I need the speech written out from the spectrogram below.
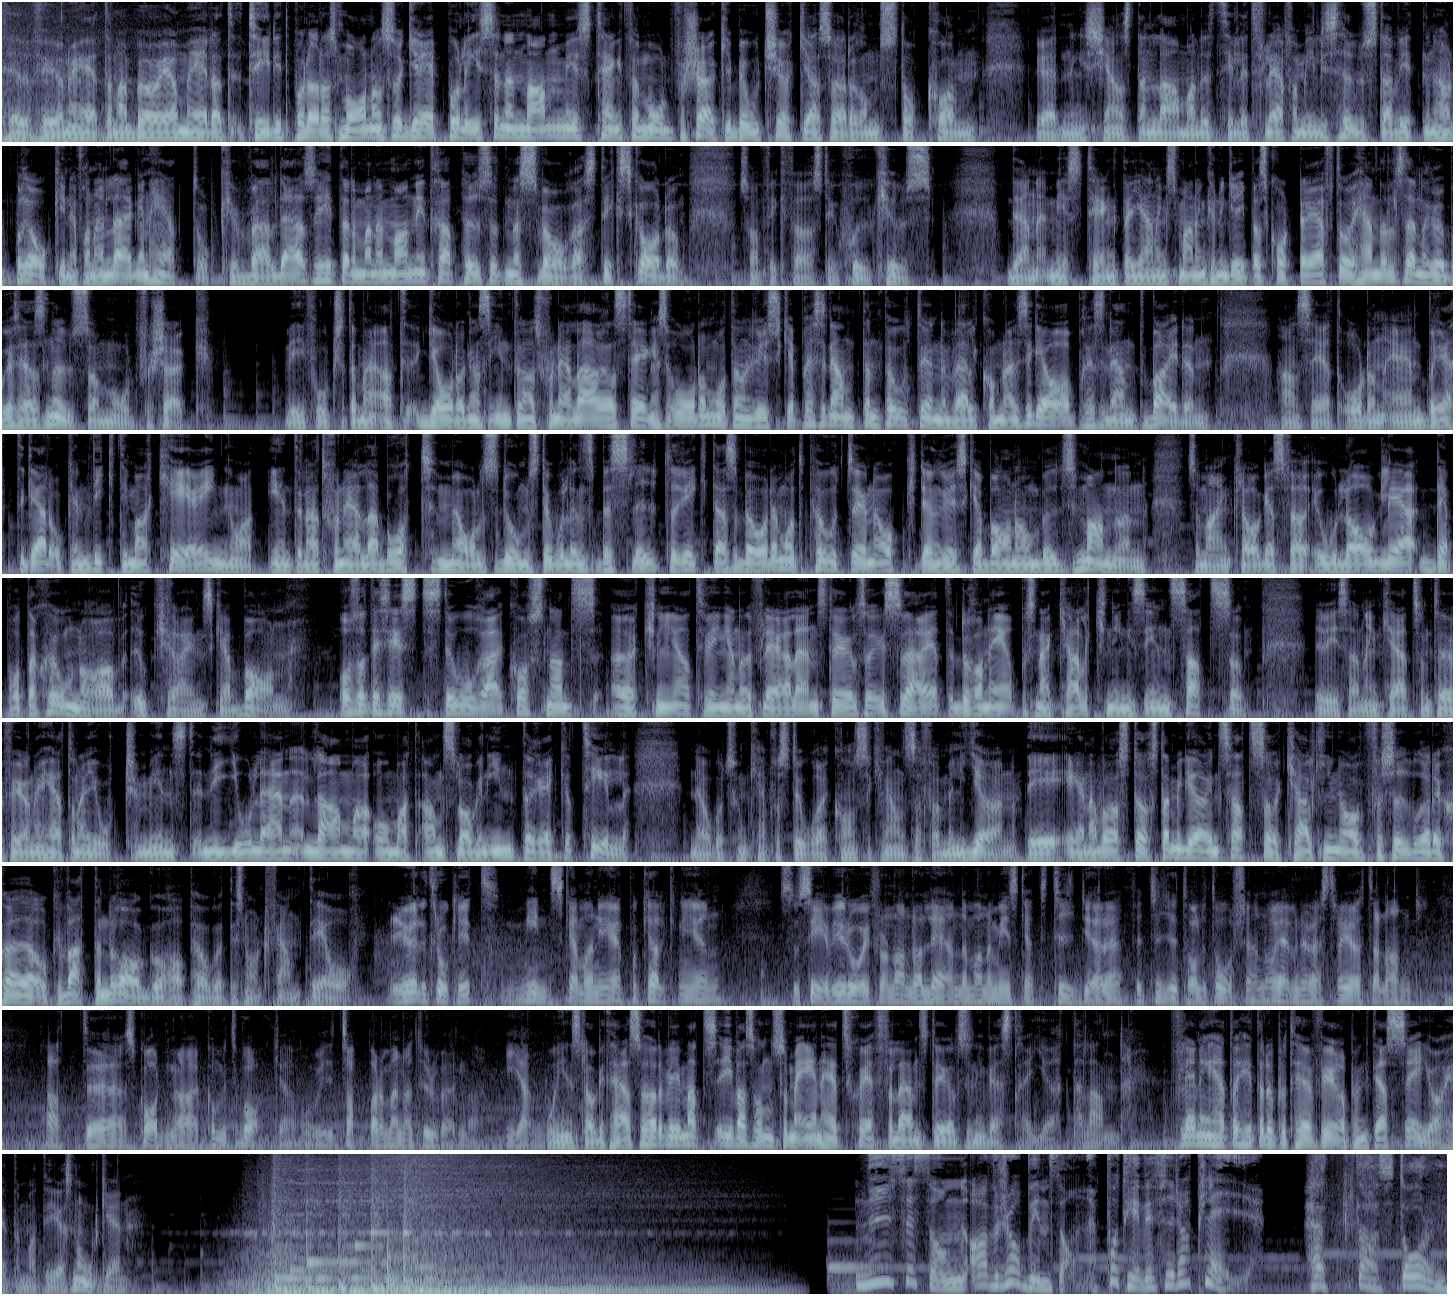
TV4-nyheterna börjar med att tidigt på lördagsmorgonen så grep polisen en man misstänkt för mordförsök i Botkyrka söder om Stockholm. Räddningstjänsten larmade till ett flerfamiljshus där vittnen hört bråk inifrån en lägenhet och väl där så hittade man en man i trapphuset med svåra stickskador som fick föras till sjukhus. Den misstänkta gärningsmannen kunde gripas kort därefter och händelsen rubriceras nu som mordförsök. Vi fortsätter med att gårdagens internationella arresteringsorder mot den ryska presidenten Putin välkomnades igår av president Biden. Han säger att ordern är en berättigad och en viktig markering och att internationella brottmålsdomstolens beslut riktas både mot Putin och den ryska barnombudsmannen som anklagas för olagliga deportationer av ukrainska barn. Och så till sist, stora kostnadsökningar tvingar nu flera länsstyrelser i Sverige att dra ner på sina kalkningsinsatser. Det visar en enkät som TV4 Nyheterna gjort. Minst nio län larmar om att anslagen inte räcker till, något som kan få stora konsekvenser för miljön. Det är en av våra största miljöinsatser, kalkning av försurade sjöar och vattendrag och har pågått i snart 50 år. Det är väldigt tråkigt. Minskar man ner på kalkningen så ser vi då ifrån andra län där man har minskat tidigare för tiotalet år sedan och även i Västra Götaland att eh, skadorna kommer tillbaka och vi tappar de här naturvärdena igen. Och i inslaget här så hörde vi Mats Ivarsson som är enhetschef för Länsstyrelsen i Västra Götaland. Fler nyheter hittar du på tv4.se. Jag heter Mattias Nordgren. Ny säsong av Robinson på TV4 Play. Hetta, storm,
